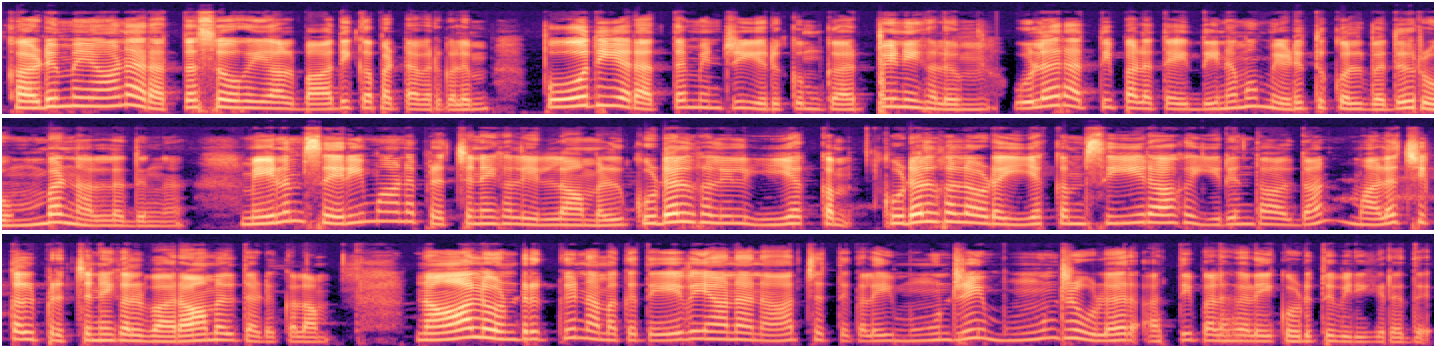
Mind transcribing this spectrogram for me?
கடுமையான இரத்த சோகையால் பாதிக்கப்பட்டவர்களும் போதிய இரத்தமின்றி இருக்கும் கர்ப்பிணிகளும் உலர் அத்திப்பழத்தை தினமும் எடுத்துக்கொள்வது ரொம்ப நல்லதுங்க. மேலும் செரிமான பிரச்சனைகள் இல்லாமல் குடல்களில் இயக்கம் குடல்களோட இயக்கம் சீராக இருந்தால்தான் மலச்சிக்கல் பிரச்சனைகள் வராமல் தடுக்கலாம். நாள் ஒன்றுக்கு நமக்கு தேவையான நார்ச்சத்துக்களை மூன்றே மூன்று உலர் அத்திப்பழங்களை கொடுத்து விடுகிறது.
